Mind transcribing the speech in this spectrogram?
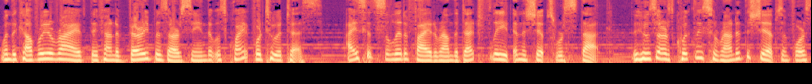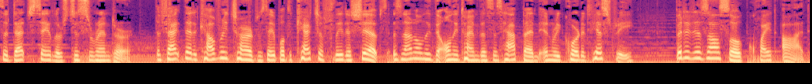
When the cavalry arrived, they found a very bizarre scene that was quite fortuitous. Ice had solidified around the Dutch fleet and the ships were stuck. The hussars quickly surrounded the ships and forced the Dutch sailors to surrender. The fact that a cavalry charge was able to catch a fleet of ships is not only the only time this has happened in recorded history, but it is also quite odd.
